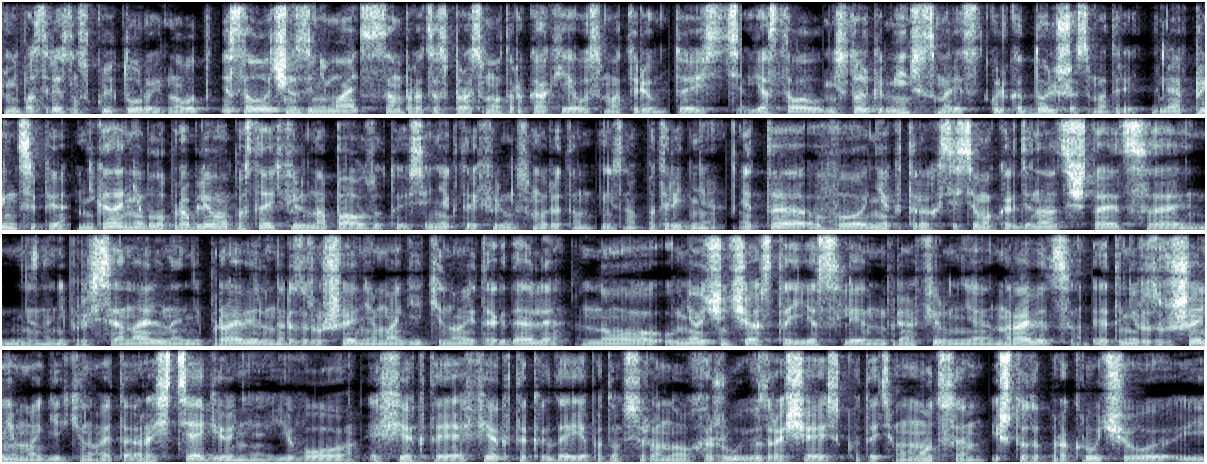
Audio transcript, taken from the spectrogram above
непосредственно с культурой, но вот мне стало очень занимать сам процесс просмотра, как я его смотрю. То есть я стал не столько меньше смотреть, сколько дольше смотреть. Для меня, в принципе, никогда не было проблемы поставить фильм на паузу. То есть я некоторые фильмы смотрю там, не знаю, по три дня. Это в некоторых системах координат считается, не знаю, непрофессионально, неправильно, разрушение магии кино и так далее. Но у меня очень часто, если, например, фильм мне нравится, это не разрушение магии кино, это растягивание его эффекта и эффекта, когда я потом все равно хожу и возвращаюсь к вот этим эмоциям и что-то прокручиваю, и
